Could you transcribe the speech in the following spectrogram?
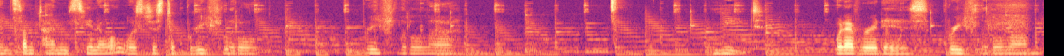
and sometimes, you know, it was just a brief little, brief little uh, meet whatever it is, brief little um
